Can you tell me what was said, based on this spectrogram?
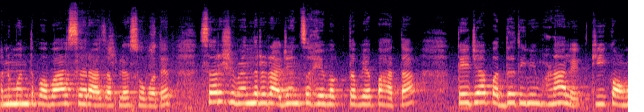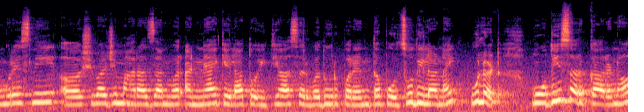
हनुमंत पवार सर आज आपल्यासोबत आहेत. सर शिवेंद्रराजांचं हे वक्तव्य पाहता ते ज्या पद्धतीने म्हणालेत की काँग्रेसनी शिवाजी महाराजांवर अन्याय केला तो इतिहास सर्वदूरपर्यंत पोचू दिला नाही. उलट मोदी सरकारनं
